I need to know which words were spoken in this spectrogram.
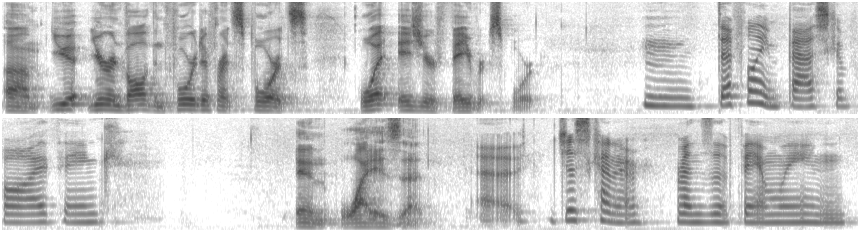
um, you, you're involved in four different sports. What is your favorite sport? Mm, definitely basketball, I think. And why is that? Uh, just kind of runs the family, and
